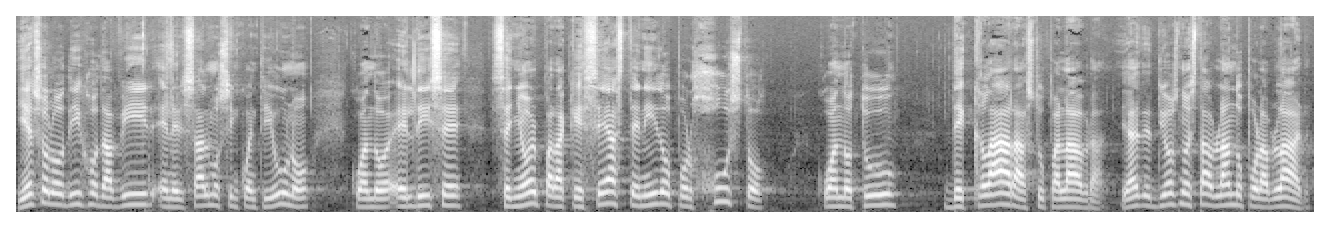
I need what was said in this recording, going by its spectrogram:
Y eso lo dijo David en el Salmo 51, cuando él dice, Señor, para que seas tenido por justo cuando tú declaras tu palabra. ¿Ya? Dios no está hablando por hablar.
